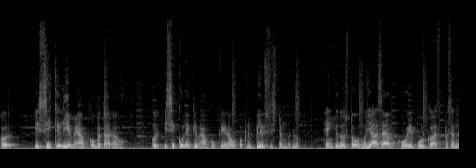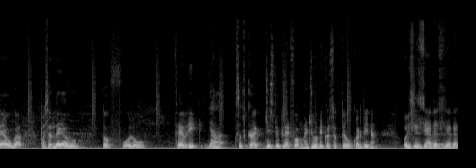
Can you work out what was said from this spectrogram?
और इसी के लिए मैं आपको बता रहा हूँ, और इसी को लेके मैं आपको कह रहा हूँ, अपनी बिलीफ सिस्टम बदलो। थैंक यू दोस्तों, मुझे आशा है आपको ये पॉडकास्ट पसंद आया होगा। पसंद आया हो तो फॉलो फेवरेट या सब्सक्राइब जिस भी प्लेटफॉर्म में जो भी कर सकते हो, कर देना और इसे ज़्यादा से ज़्यादा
